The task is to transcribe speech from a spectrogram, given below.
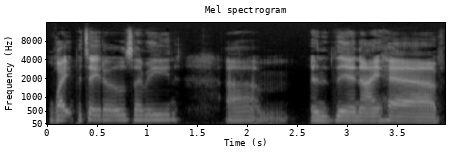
white potatoes, I mean. Um, and then I have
